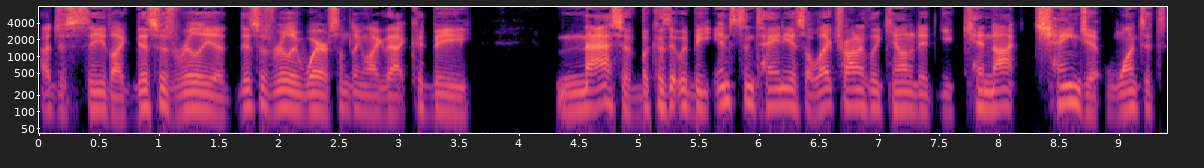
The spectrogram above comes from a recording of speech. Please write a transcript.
I just see like this is really a this is really where something like that could be massive because it would be instantaneous, electronically counted. It You cannot change it once it's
